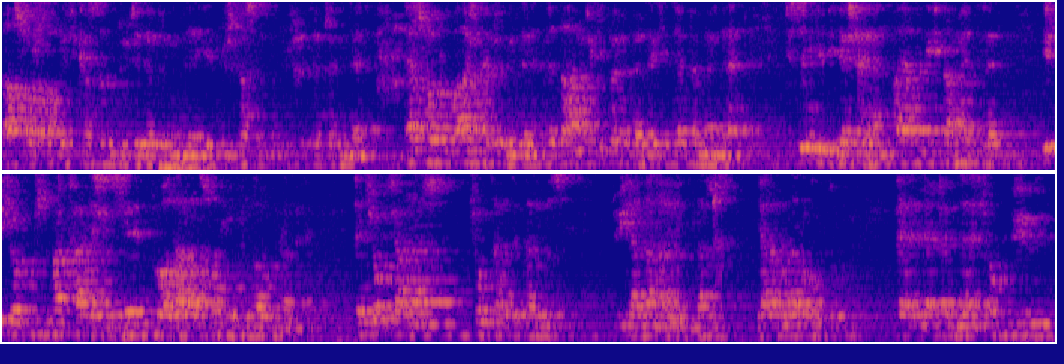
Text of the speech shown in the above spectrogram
daha sonra 12 Kasım Düzce depreminde, 23 Kasım Düzce depreminde, en son Maraş depreminde ve daha önceki dönemlerdeki depremlerde bizim gibi yaşayan, hayatını idame ettiren birçok Müslüman kardeşimizi dualarla son yolculuğa uğradık. Ve çok canlar, çok tanıdıklarımız dünyadan ayrıldılar, yaralılar oldu ve depremde çok büyük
